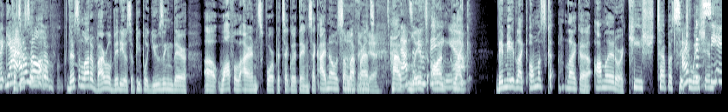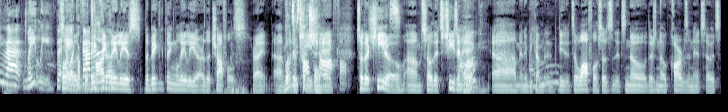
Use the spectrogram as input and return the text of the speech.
but yeah, I don't there's a know. lot of there's a lot of viral videos of people using their uh, waffle irons for particular things. Like I know some of my things, friends yeah. have That's lived thing, on yeah. like they made like almost cu- like a omelet or a quiche type of situation. I've been seeing that lately. The Or egg like a the batter. big thing lately is the big thing lately are the chaffles, right? Um, What's so a they're egg. chaffle? So they're Cheese? keto. Um, so it's cheese and Uh-huh. egg, um, and it become Oh. it's a waffle. So it's it's no there's no carbs in it. So it's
